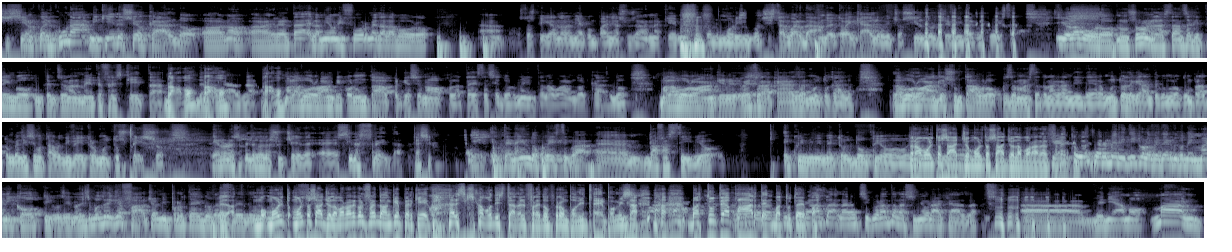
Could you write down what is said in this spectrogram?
ci siano. Qualcuna mi chiede se ho caldo. Uh, no, uh, in realtà è la mia uniforme da lavoro. Uh, sto spiegando alla mia compagna Susanna che mi ha fatto l'umorismo, ci sta guardando, ha detto hai caldo perché ho sì il dolce vita che questo. Io lavoro non solo nella stanza che tengo intenzionalmente freschetta, bravo, bravo, casa, bravo, ma lavoro anche con un tao perché sennò con la testa si addormenta lavorando al caldo, ma lavoro anche, il resto della casa è molto caldo, lavoro anche su un tavolo, questa non è stata una grande idea, era molto elegante quando l'ho comprato, un bellissimo tavolo di vetro molto spesso. E allora sapete cosa succede? Eh, si raffredda. Eh sì e, e tenendo questi qua eh, dà fastidio e quindi mi metto il doppio. Però il molto doppio... saggio, molto saggio lavorare al freddo. Cioè, sarebbe ridicolo vedermi con dei manicotti così, no? Dice, potrei che faccio? Cioè, mi proteggo dal esatto. freddo. Mo- molto, molto, saggio lavorare col freddo anche perché qua rischiamo di stare al freddo per un po' di tempo, mi sa. battute a parte, allora, battute a parte. L'ha rassicurata la signora a casa. uh, veniamo, ma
